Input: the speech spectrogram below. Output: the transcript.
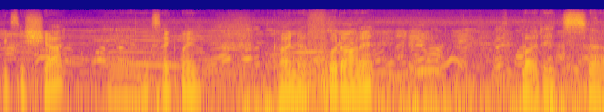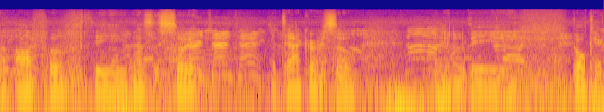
Takes a shot. And looks like might gotten a foot on it. But it's uh, off of the Massasoit attacker, so it'll be goal kick.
